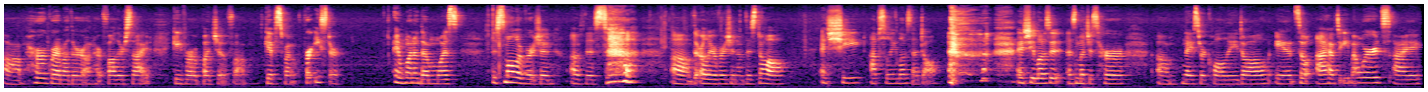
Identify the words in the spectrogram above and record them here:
um, her grandmother on her father's side gave her a bunch of um, gifts from, for Easter. And one of them was the smaller version of this um, the earlier version of this doll and she absolutely loves that doll. And she loves it as much as her um, nicer quality doll. And so I have to eat my words. I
